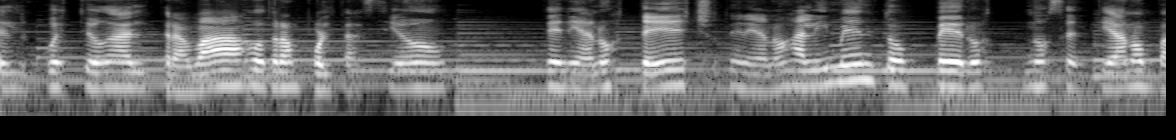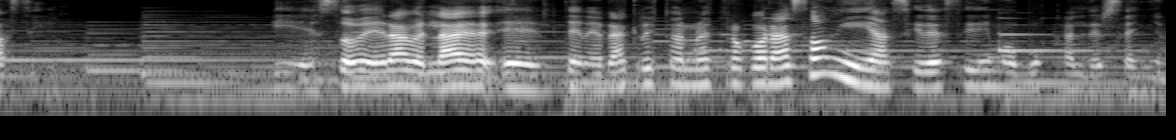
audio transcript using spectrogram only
el cuestión al trabajo, transportación, teníamos techo, teníamos alimentos, pero nos sentíamos vacíos. Y eso era, ¿verdad? El tener a Cristo en nuestro corazón y así decidimos buscar del Señor.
